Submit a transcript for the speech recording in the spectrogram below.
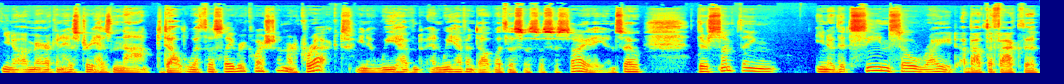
you know American history has not dealt with the slavery question are correct. You know, we haven't, and we haven't dealt with this as a society, and so there's something you know that seems so right about the fact that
